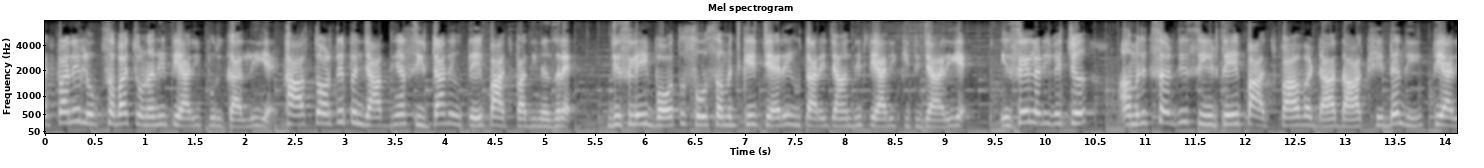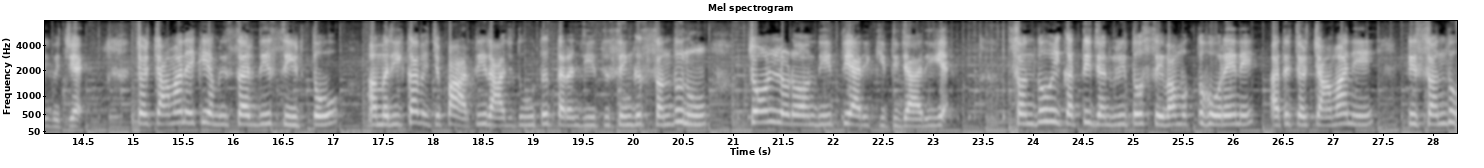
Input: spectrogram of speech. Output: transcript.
ਭਾਜਪਾ ਨੇ ਲੋਕ ਸਭਾ ਚੋਣਾਂ ਦੀ ਤਿਆਰੀ ਪੂਰੀ ਕਰ ਲਈ ਹੈ। ਖਾਸ ਤੌਰ ਤੇ ਪੰਜਾਬ ਦੀਆਂ ਸੀਟਾਂ ਦੇ ਉੱਤੇ ਭਾਜਪਾ ਦੀ ਨਜ਼ਰ ਹੈ, ਜਿਸ ਲਈ ਬਹੁਤ ਸੋਚ ਸਮਝ ਕੇ ਚਿਹਰੇ ਉਤਾਰੇ ਜਾਣ ਦੀ ਤਿਆਰੀ ਕੀਤੀ ਜਾ ਰਹੀ ਹੈ। ਇਸੇ ਲੜੀ ਵਿੱਚ ਅੰਮ੍ਰਿਤਸਰ ਦੀ ਸੀਟ ਤੇ ਭਾਜਪਾ ਵੱਡਾ ਦਾ ਖੇਡਣ ਦੀ ਤਿਆਰੀ ਵਿੱਚ ਹੈ। ਚਰਚਾਵਾਂ ਨੇ ਕਿ ਅੰਮ੍ਰਿਤਸਰ ਦੀ ਸੀਟ ਤੋਂ ਅਮਰੀਕਾ ਵਿੱਚ ਭਾਰਤੀ ਰਾਜਦੂਤ ਤਰਨਜੀਤ ਸਿੰਘ ਸੰਧੂ ਨੂੰ ਚੋਣ ਲੜਾਉਣ ਦੀ ਤਿਆਰੀ ਕੀਤੀ ਜਾ ਰਹੀ ਹੈ। ਸੰਧੂ 31 ਜਨਵਰੀ ਤੋਂ ਸੇਵਾ ਮੁਕਤ ਹੋ ਰਹੇ ਨੇ ਅਤੇ ਚਰਚਾਵਾਂ ਨੇ ਕਿ ਸੰਧੂ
